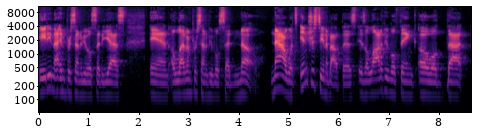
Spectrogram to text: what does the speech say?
89% of people said yes, and 11% of people said no. Now, what's interesting about this is a lot of people think, oh, well, that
